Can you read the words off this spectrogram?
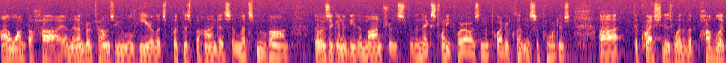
I want the high on the number of times you will hear, let's put this behind us and let's move on. Those are going to be the mantras for the next 24 hours on the part of Clinton supporters. Uh, the question is whether the public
